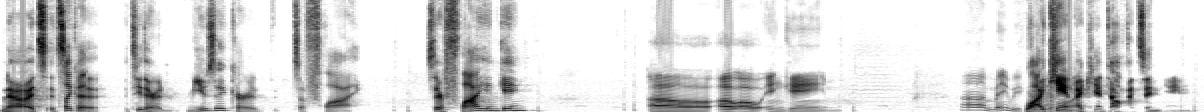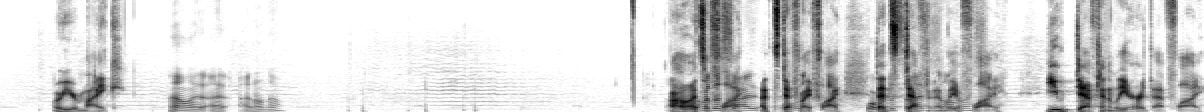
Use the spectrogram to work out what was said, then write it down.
No, it's it's like a it's either a music or it's a fly. Is there a fly in game? Oh, oh, oh, in game. Uh, maybe. Well, I can't. I can't tell if it's in game or your mic. No, I, I, I don't know. Uh, Oh, that's a fly. size- That's what were- definitely a fly. what were the That's definitely a this? fly. You definitely heard that fly.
